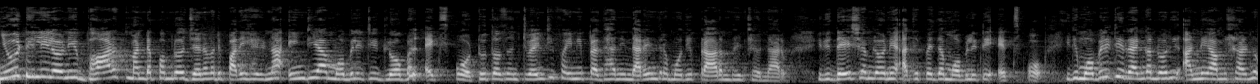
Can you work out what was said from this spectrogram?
న్యూఢిల్లీలోని భారత్ మండపంలో జనవరి పదిహేడున India mobility global expo two thousand twenty ఫైవ్ని ప్రధాని నరేంద్ర మోదీ ప్రారంభించనున్నారు. ఇది దేశంలోనే అతిపెద్ద మొబిలిటీ ఎక్స్పో. ఇది మొబిలిటీ రంగంలోని అన్ని అంశాలను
